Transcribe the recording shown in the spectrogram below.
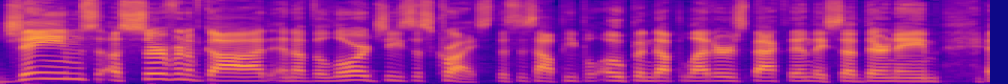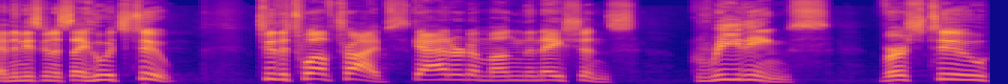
James, a servant of God and of the Lord Jesus Christ. This is how people opened up letters back then. They said their name, and then he's going to say who it's to. To the 12 tribes scattered among the nations, greetings. Verse 2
